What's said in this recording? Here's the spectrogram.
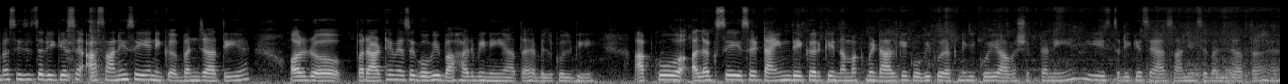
बस इसी तरीके से आसानी से ये निकल बन जाती है। और पराठे में से गोभी बाहर भी नहीं आता है, बिल्कुल भी। आपको अलग से इसे टाइम दे करके नमक में डाल के गोभी को रखने की कोई आवश्यकता नहीं है। ये इस तरीके से आसानी से बन जाता है।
